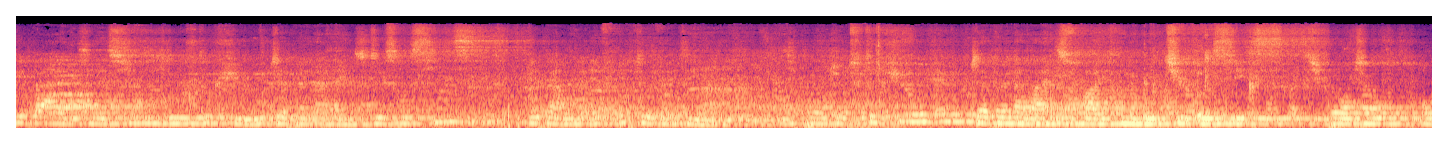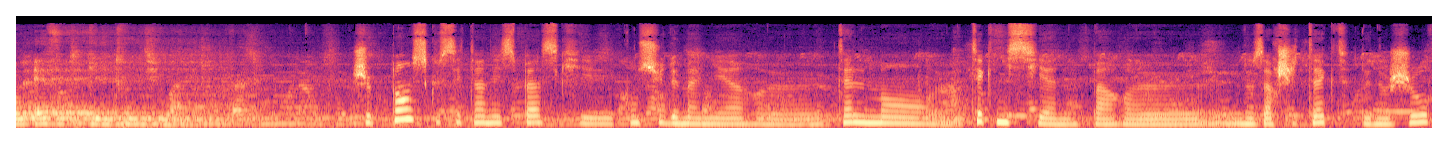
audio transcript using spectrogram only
Départ à destination de Tokyo, Japan Airlines 206, départ le F porte 21. Departure to Tokyo, Japan Airlines flight number 206, departure all F ticket 21. Je pense que c'est un espace qui est conçu de manière euh, tellement euh, technicienne par euh, nos architectes de nos jours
